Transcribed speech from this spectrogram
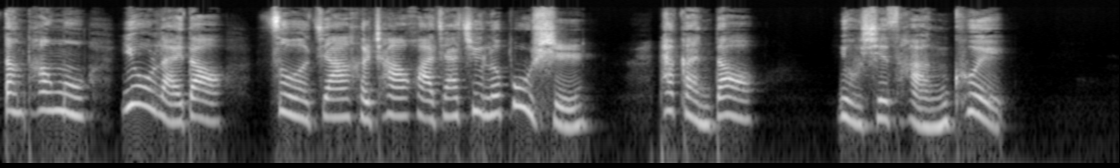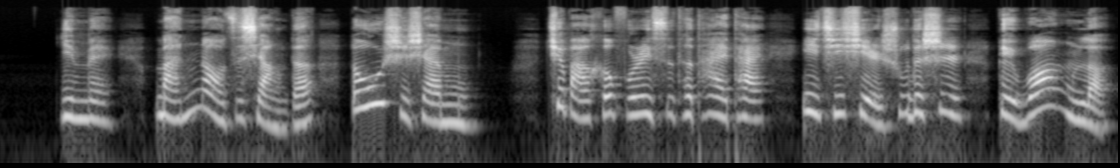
当汤姆又来到。作家和插画家俱乐部时，他感到有些惭愧，因为满脑子想的都是山姆，却把和弗瑞斯特太太一起写书的事给忘了。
